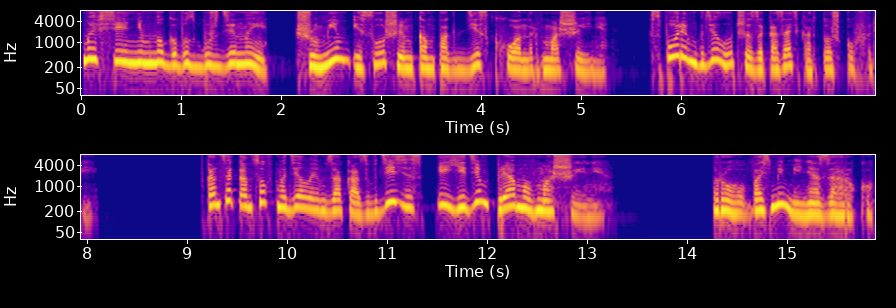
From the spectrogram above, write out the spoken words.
Мы все немного возбуждены, Шумим и слушаем компакт-диск Honor в машине. Спорим, где лучше заказать картошку фри. В конце концов мы делаем заказ в Дизис и едим прямо в машине. «Ро, возьми меня за руку»,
